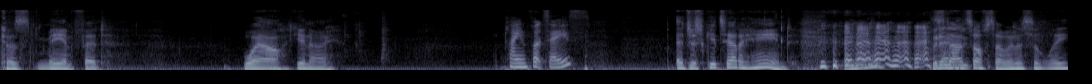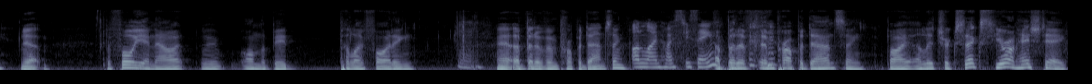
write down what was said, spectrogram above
Because me and Phid, well, you know, Playing footsies. it just gets out of hand. You know? We Starts off so innocently. Yeah. Before you know it, we're on the bed, pillow fighting, yeah. A bit of improper dancing. Online hostessing. a bit of improper dancing by Electric Six. You're on hashtag.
